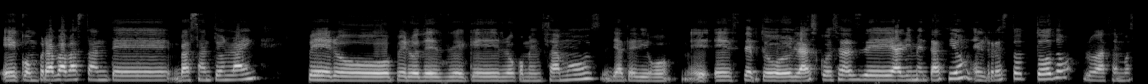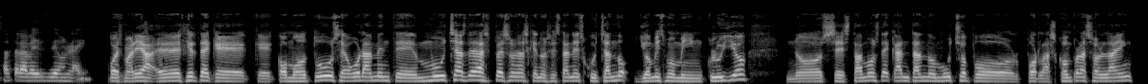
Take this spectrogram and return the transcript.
eh, compraba bastante, bastante online pero, pero desde que lo comenzamos, ya te digo, excepto las cosas de alimentación, el resto todo lo hacemos a través de online. Pues María, he de decirte que, que como tú, seguramente muchas de las personas que nos están escuchando, yo mismo me incluyo, nos estamos decantando mucho por, por las compras online,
